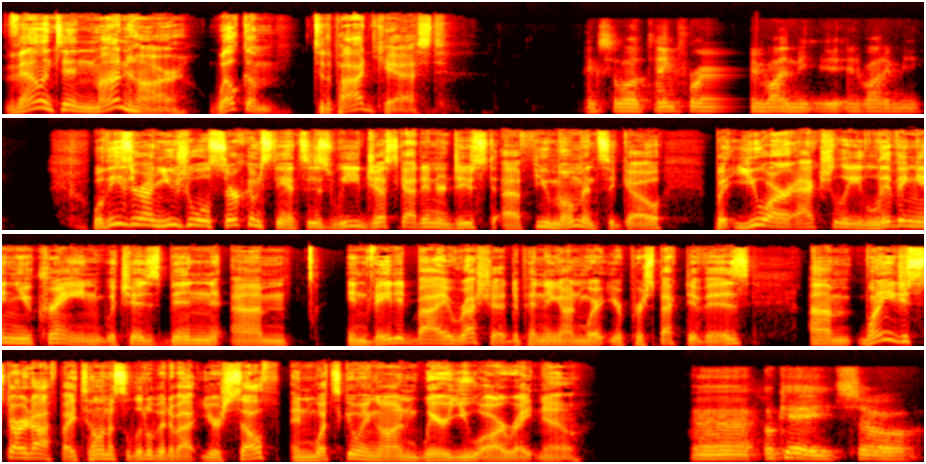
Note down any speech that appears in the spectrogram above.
Valentin Manher, welcome to the podcast. Thanks a lot. Thanks for inviting me. Inviting me. Well, these are unusual circumstances. We just got introduced a few moments ago, but you are actually living in Ukraine, which has been um, invaded by Russia, depending on where your perspective is. Um, why don't you just start off by telling us a little bit about yourself and what's going on where you are right now? Uh, okay, so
